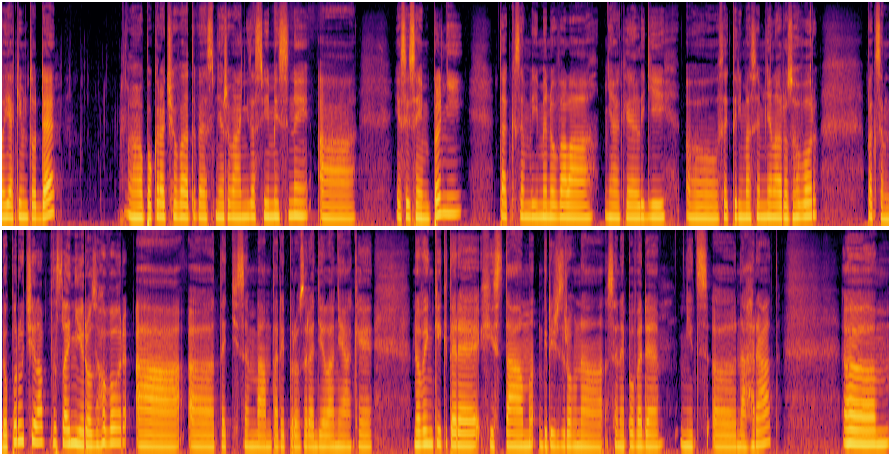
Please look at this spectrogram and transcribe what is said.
jak jim to jde, uh, pokračovat ve směřování za svými sny a jestli se jim plní, tak jsem vyjmenovala nějaké lidi, se kterými jsem měla rozhovor. Pak jsem doporučila poslední rozhovor a teď jsem vám tady prozradila nějaké novinky, které chystám, když zrovna se nepovede nic uh, nahrát. Um,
